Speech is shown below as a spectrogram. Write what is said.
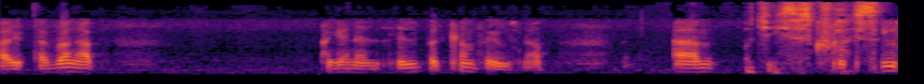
I, I rung up, again, a little bit confused now. Um, oh, Jesus Christ. You,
